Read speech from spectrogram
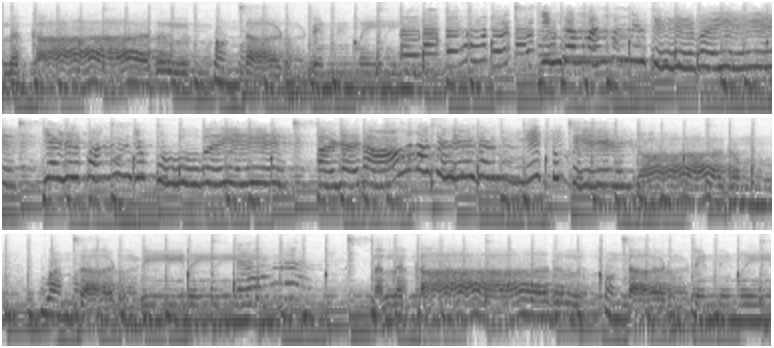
நல்ல காதல் கொண்டாடும் பெண்மை. வந்தாடும் வீணை. நல்ல காதல் கொண்டாடும் பெண்மை.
